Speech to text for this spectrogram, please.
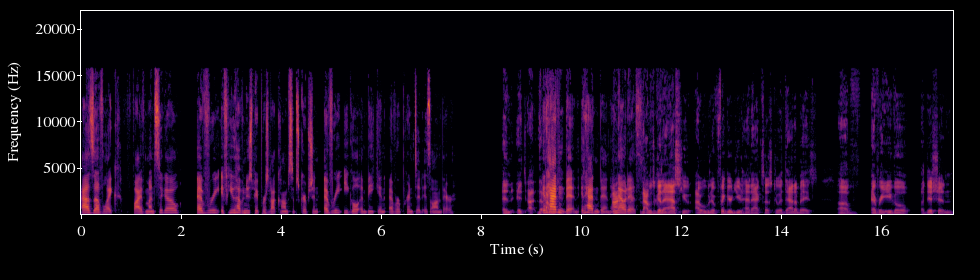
as of like five months ago, every if you have a newspapers.com subscription, every Eagle and Beacon ever printed is on there. And it, I, It hadn't been. It hadn't been, and I- now it is. I was going to ask you. I would have figured you'd had access to a database of every Eagle edition.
